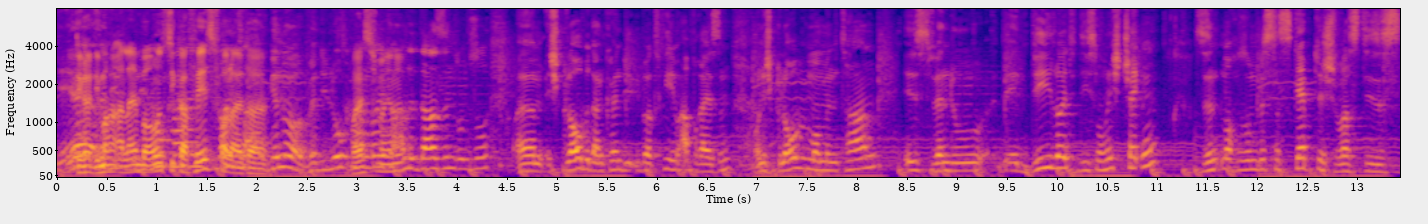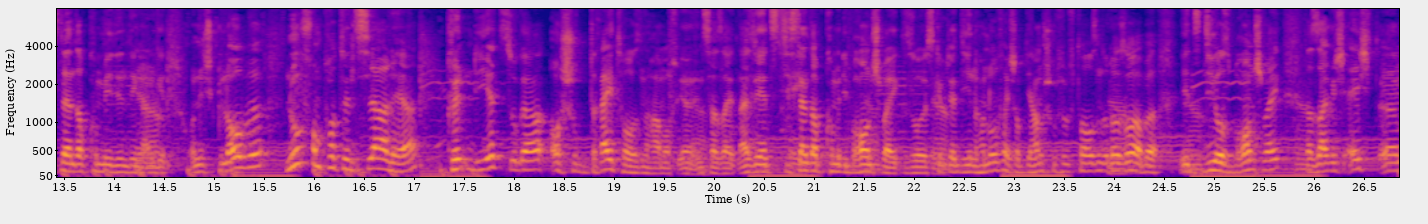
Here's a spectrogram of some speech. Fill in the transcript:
Digga, die machen allein bei uns die Cafés voll, Alter. Genau, wenn die lokalen Weißt Leute alle da sind und so, ähm, ich glaube, dann können die übertrieben abreißen. Und ich glaube, momentan ist, wenn du, die, die Leute, die es noch nicht checken, sind noch so ein bisschen skeptisch, was dieses Stand-Up-Comedian-Ding angeht. Und ich glaube, nur vom Potenzial her, könnten die jetzt sogar auch schon 3000 haben auf ihren Insta-Seiten. Also jetzt die Stand-Up-Comedy Braunschweig. So, es gibt ja die in Hannover, ich glaube, die haben schon 5000 oder so, aber jetzt die aus Braunschweig, da sage ich echt, ähm,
